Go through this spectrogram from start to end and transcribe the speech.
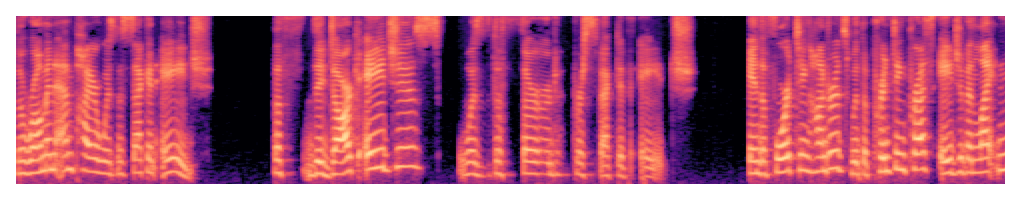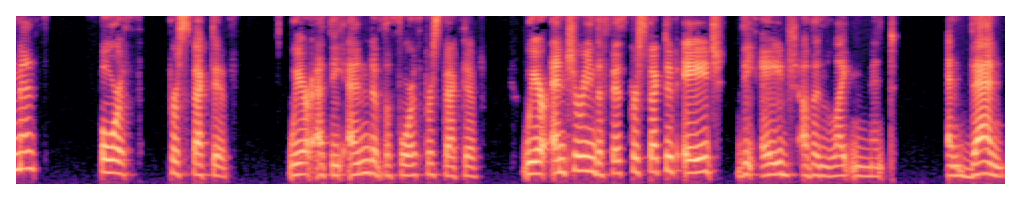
The Roman Empire was the second age. The, the Dark Ages was the third perspective age. In the 1400s, with the printing press, Age of Enlightenment, fourth perspective. We are at the end of the fourth perspective. We are entering the fifth perspective age, the age of enlightenment. And then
